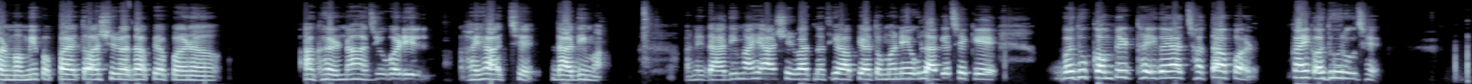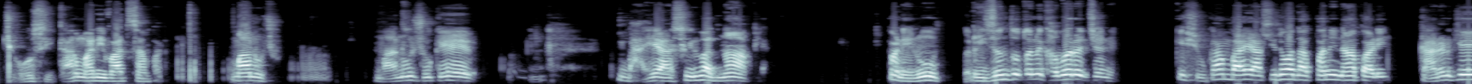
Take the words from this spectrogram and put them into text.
પણ મમ્મી પપ્પાએ તો આશીર્વાદ આપ્યા, પણ આ ઘરના હજુ વડીલ હયાત છે દાદીમાં. અને દાદીમાએ આશીર્વાદ નથી આપ્યા, તો મને એવું લાગે છે કે બધું કમ્પ્લીટ થઈ ગયા છતાં પણ કંઈક અધૂરું છે. જો સીતા, મારી વાત સાંભળ. માનું છું. માનું છું કે ભાઈએ આશીર્વાદ ના આપ્યા. પણ એનું રીઝન તો તને ખબર જ છે ને, કે શું કામ ભાઈ આશીર્વાદ આપવાની ના પાડી? કારણ કે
